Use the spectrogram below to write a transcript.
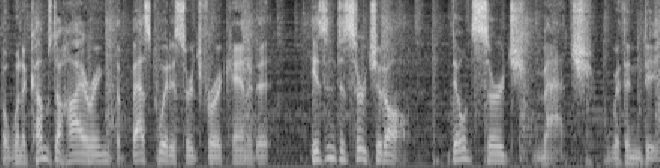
But when it comes to hiring, the best way to search for a candidate isn't to search at all. Don't search match with Indeed.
